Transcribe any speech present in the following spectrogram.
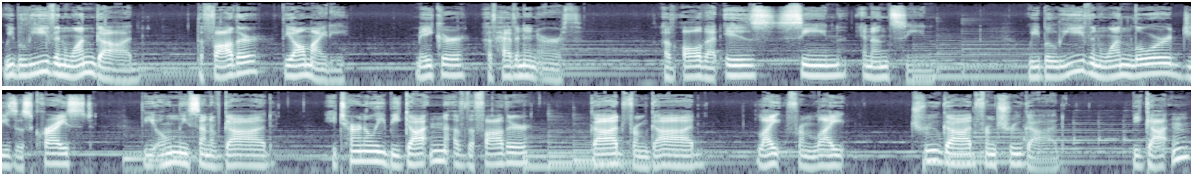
We believe in one God, the Father, the Almighty, maker of heaven and earth, of all that is seen and unseen. We believe in one Lord, Jesus Christ, the only Son of God, eternally begotten of the Father God from God, light from light, true God from true God, begotten,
